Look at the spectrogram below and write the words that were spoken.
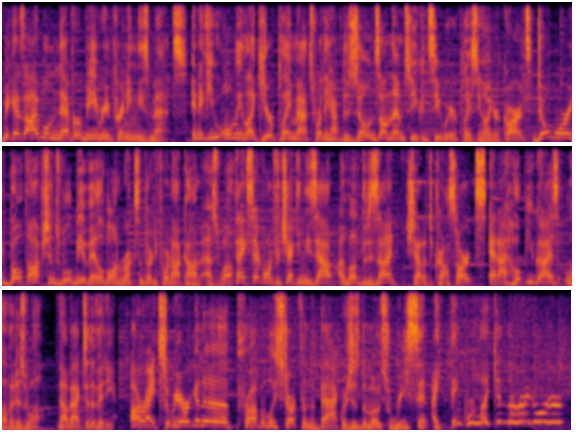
because I will never be reprinting these mats. And if you only like your play mats where they have the zones on them so you can see where you're placing all your cards, don't worry, both options will be available on ruxin34.com as well. Thanks to everyone for checking these out. I love the design. Shout out to Cross Arts, and I hope you guys love it as well. Now back to the video. All right, so we are gonna probably start from the back, which is the most recent. I think we're like in the right order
